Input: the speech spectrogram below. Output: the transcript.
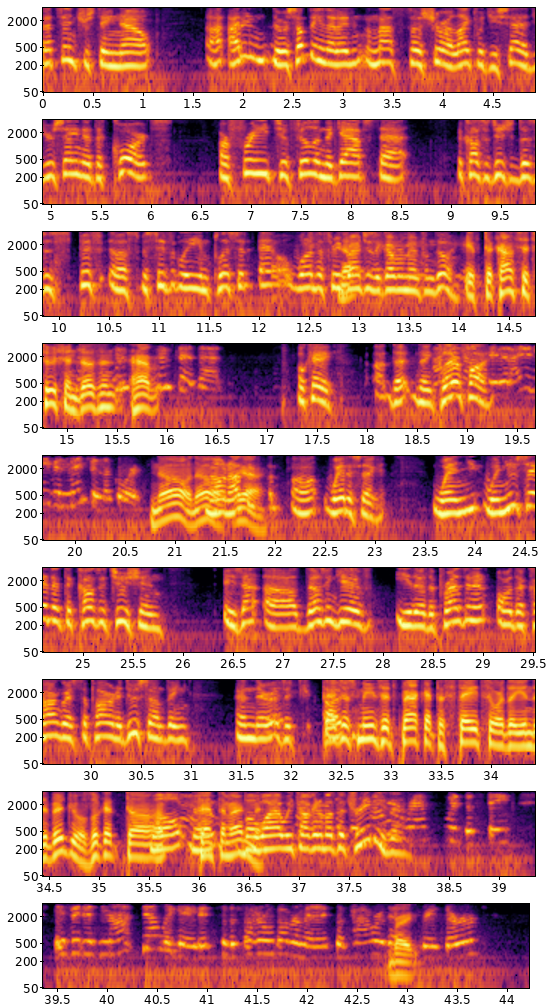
that's interesting. Now, I, I didn't. There was something that I didn't, I'm not so sure. I liked what you said. You're saying that the courts are free to fill in the gaps that the Constitution doesn't spef- uh, specifically implicit uh, one of the three No. branches of government from doing. If the Constitution doesn't have who said that? Okay, uh, that, then I did not clarify. that. I didn't even mention the court. no, no, No, not yeah. the. Uh, wait a second. When you when you say that the Constitution is uh, doesn't give either the president or the Congress the power to do something, and there is a that uh, just means it's back at the states or the individuals. Look at uh, well, then- Tenth Amendment. but why are we talking about the The treaties then? rests with the states. If it is not delegated to the federal government, it's a power that is Right. reserved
